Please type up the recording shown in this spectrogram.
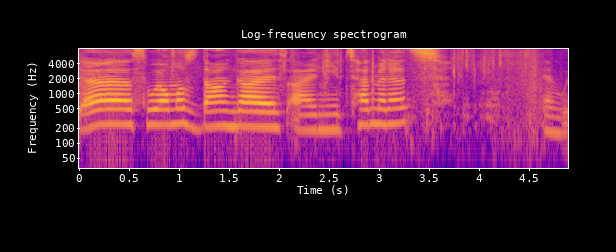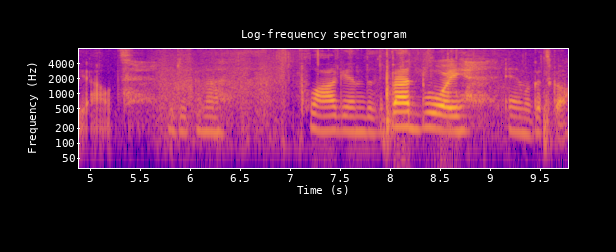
Yes, we're almost done, guys. I need 10 minutes and we're out. We're just gonna plug in this bad boy and we're good to go.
